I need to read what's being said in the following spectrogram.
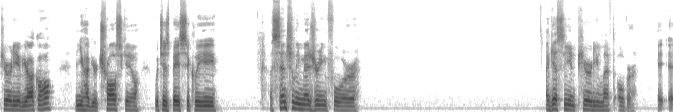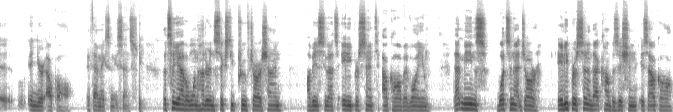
purity of your alcohol. Then you have your Tralles scale, which is basically essentially measuring for, I guess, the impurity left over in your alcohol, if that makes any sense. Let's say you have a 160 proof jar of shine. Obviously, that's 80% alcohol by volume. That means what's in that jar? 80% of that composition is alcohol.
